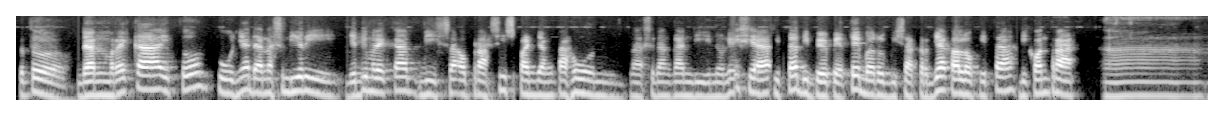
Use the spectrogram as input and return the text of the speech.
Betul. Dan mereka itu punya dana sendiri. Jadi mereka bisa operasi sepanjang tahun. Nah, sedangkan di Indonesia kita di BPT baru bisa kerja kalau kita dikontrak. Ah.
